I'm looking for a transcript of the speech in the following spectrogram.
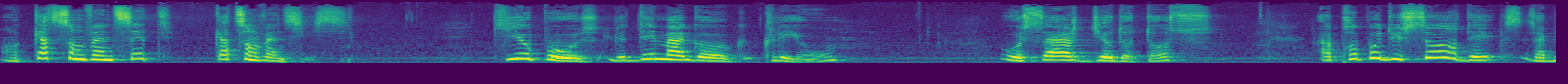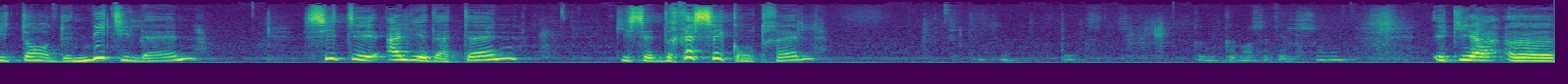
en 427-426, qui oppose le démagogue Cléon au sage Diodotos à propos du sort des habitants de Mytilène, cité alliée d'Athènes, qui s'est dressée contre elle et qui a, euh,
